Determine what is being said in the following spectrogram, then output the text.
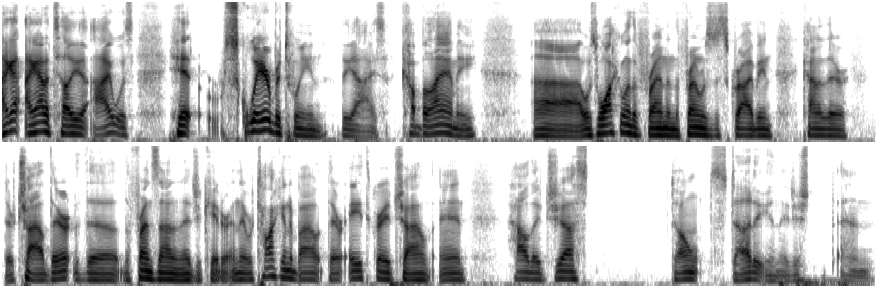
I got I got to tell you, I was hit square between the eyes. Kablammy. Uh, I was walking with a friend, and the friend was describing kind of their their child. Their the the friend's not an educator, and they were talking about their eighth grade child and how they just don't study, and they just and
